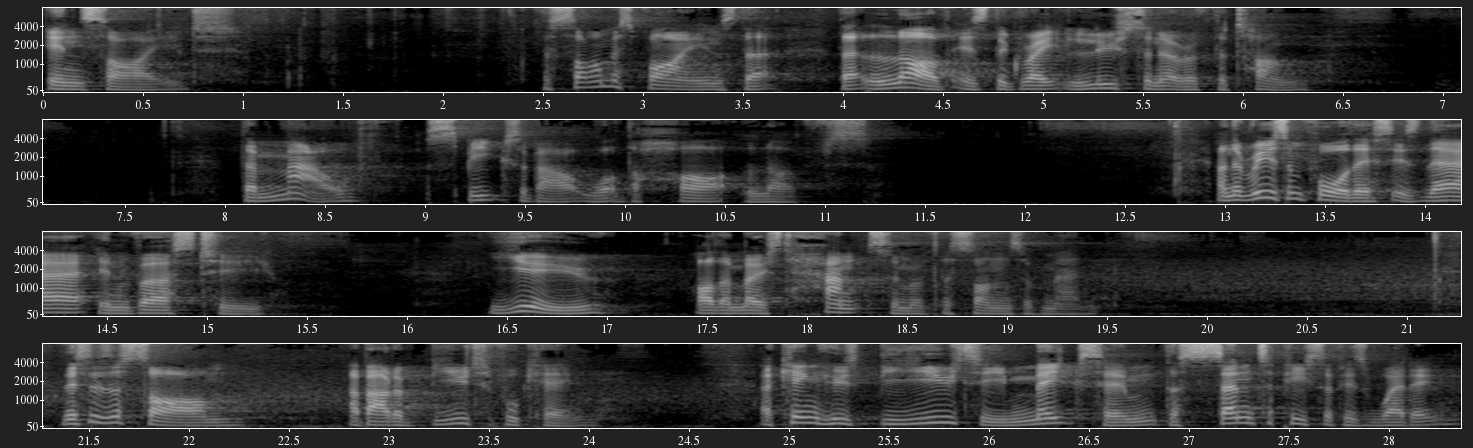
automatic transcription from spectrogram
inside. The psalmist finds that, that love is the great loosener of the tongue. The mouth speaks about what the heart loves. And the reason for this is there in verse 2. You are the most handsome of the sons of men. This is a psalm about a beautiful king, a king whose beauty makes him the centerpiece of his wedding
